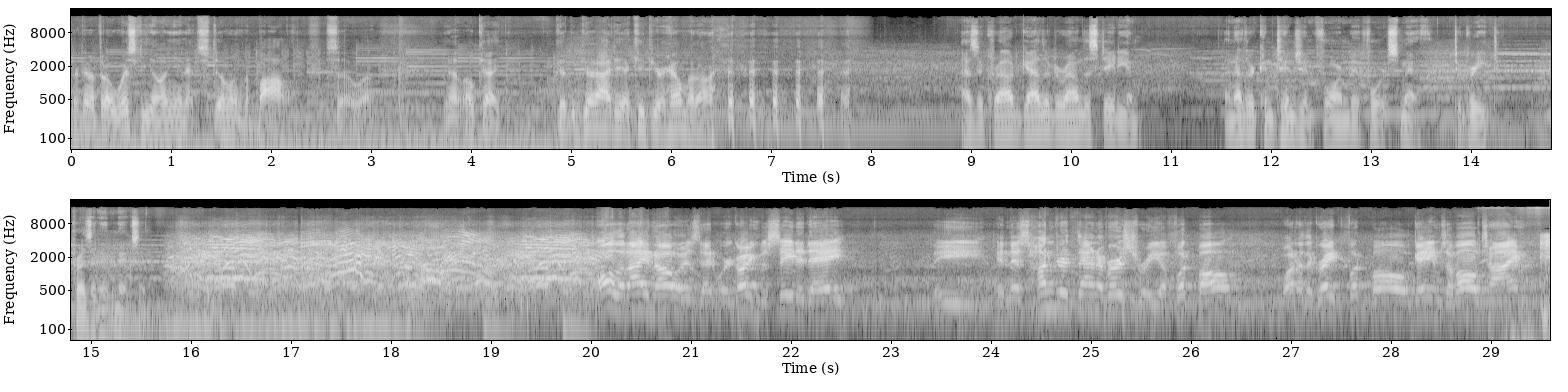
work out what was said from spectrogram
They're going to throw whiskey on you, and it's still in the bottle. So, uh, yeah, okay, good, good idea. Keep your helmet on. As a crowd gathered around the stadium, another contingent formed at Fort Smith to greet President Nixon. All that I know is that we're going to see today the in this 100th anniversary of football, one of the great football games of all time.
